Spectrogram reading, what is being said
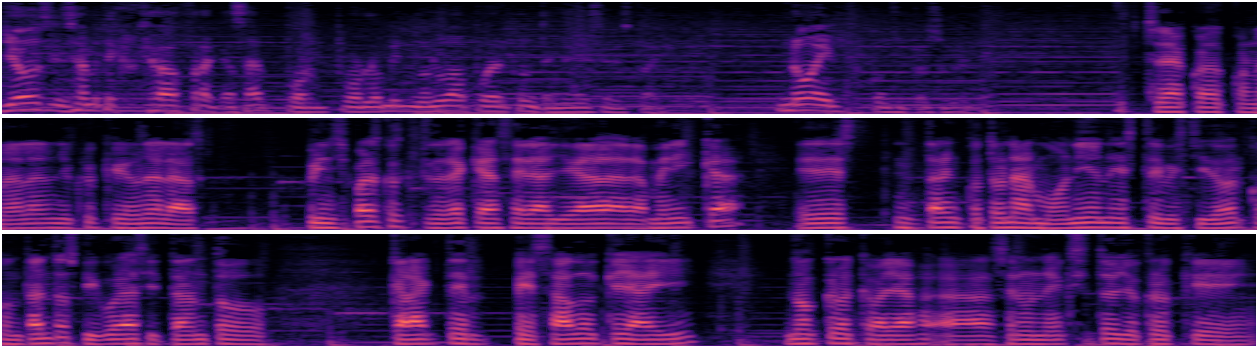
Yo sinceramente creo que va a fracasar por, por lo mismo, no va a poder contener ese vestuario. No él con su personalidad. Estoy de acuerdo con Alan. Yo creo que una de las principales cosas que tendría que hacer al llegar a América es intentar encontrar una armonía en este vestidor con tantas figuras y tanto carácter pesado que hay ahí. No creo que vaya a ser un éxito. Yo creo que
